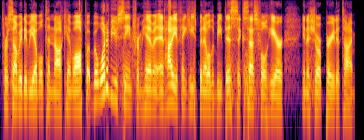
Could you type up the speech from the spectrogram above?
for somebody to be able to knock him off. But but what have you seen from him, and how do you think he's been able to be this successful here in a short period of time?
